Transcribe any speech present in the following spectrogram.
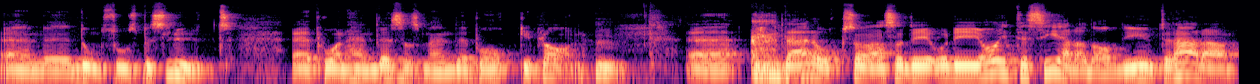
en domstolsbeslut på en händelse som hände på hockeyplan. Mm. Där också, alltså det, och det jag är intresserad av, det är ju inte det här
